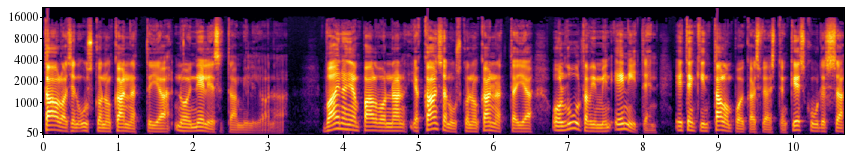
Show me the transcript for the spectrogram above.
taolaisen uskonnon kannattajia noin 400 miljoonaa. Vainajan palvonnan ja kansanuskonnon kannattajia on luultavimmin eniten, etenkin talonpoikaisväestön keskuudessa,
